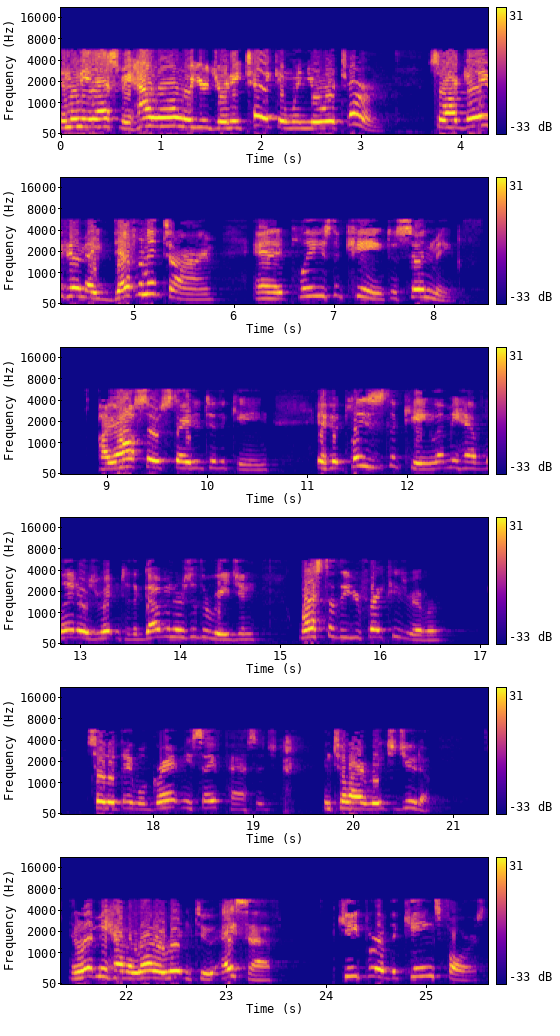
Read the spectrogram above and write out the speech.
And then he asked me, How long will your journey take and when you'll return? So I gave him a definite time and it pleased the king to send me. I also stated to the king, If it pleases the king, let me have letters written to the governors of the region west of the Euphrates River, so that they will grant me safe passage until I reach Judah. And let me have a letter written to Asaph, keeper of the king's forest,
